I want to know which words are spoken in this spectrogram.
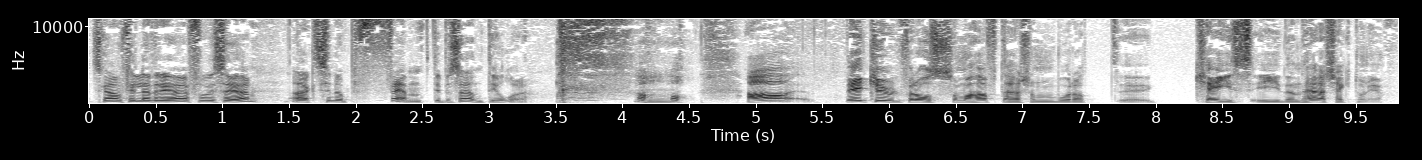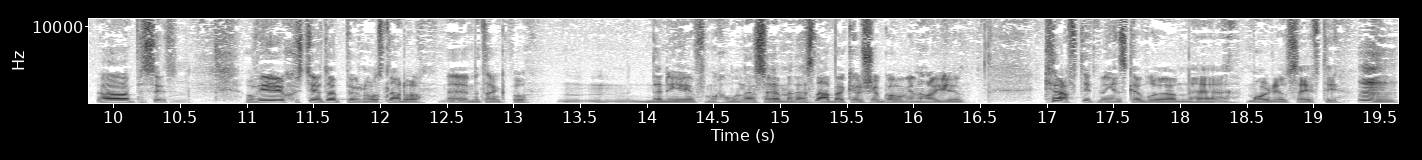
Scanfil levererar, får vi säga. Aktien upp 50 procent i år. Mm. ja, det är kul för oss som har haft det här som vårt eh, case i den här sektorn. Ju. Ja, precis. Mm. Och vi har justerat upp prognoserna då, eh, med tanke på mm, den nya informationen. Så här. Men den snabba kursuppgången har ju kraftigt minskat vår eh, margin of safety. Mm.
